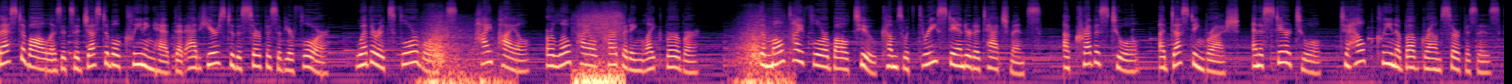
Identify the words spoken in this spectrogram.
Best of all is its adjustable cleaning head that adheres to the surface of your floor, whether it's floorboards, high pile, or low pile carpeting like Berber. The multi-floor ball 2 comes with three standard attachments, a crevice tool, a dusting brush, and a stair tool, to help clean above-ground surfaces.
